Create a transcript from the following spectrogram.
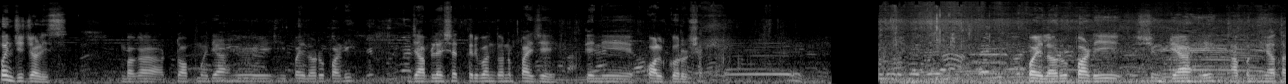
पंचेचाळीस. बघा टॉपमध्ये आहे ही पहिला रुपाडी जे आपल्या शेतकरी बांधवांना पाहिजे त्यांनी कॉल करू शकता. पहिला रुपाडी शिंगटी आहे आपण हे आता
